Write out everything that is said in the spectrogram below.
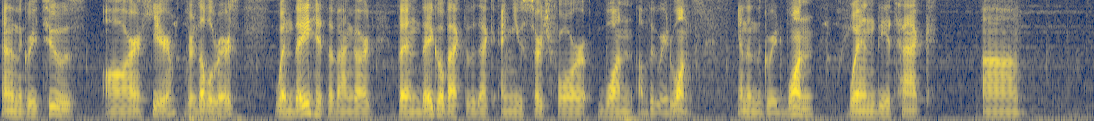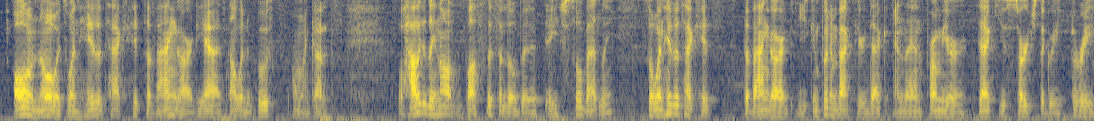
and then the grade 2s are here, they're double rares. When they hit the Vanguard, then they go back to the deck and you search for one of the grade 1s. And then the grade 1, when the attack... Uh, oh no, it's when his attack hits a Vanguard. Yeah, it's not when it boosts. Oh my god, it's... How did they not buff this a little bit? It aged so badly. So when his attack hits, the Vanguard, you can put him back to your deck, and then from your deck you search the grade 3,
